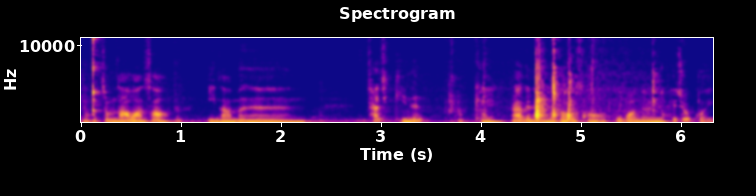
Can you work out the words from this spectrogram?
이렇게 좀 나와서 이 남은 차지기는 이렇게 라벨링에 넣어서 보관을 해줄 거예요.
